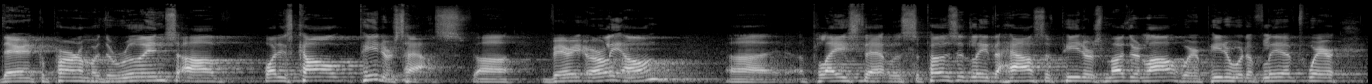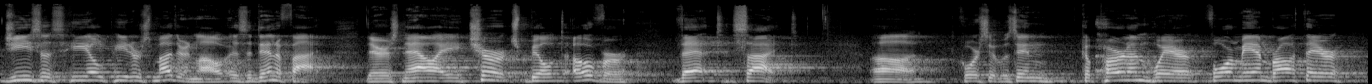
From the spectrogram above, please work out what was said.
There in Capernaum are the ruins of what is called Peter's house. Uh, very early on, uh, a place that was supposedly the house of Peter's mother in law, where Peter would have lived, where Jesus healed Peter's mother in law, is identified. There is now a church built over that site. Uh, of course, it was in Capernaum where four men brought their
